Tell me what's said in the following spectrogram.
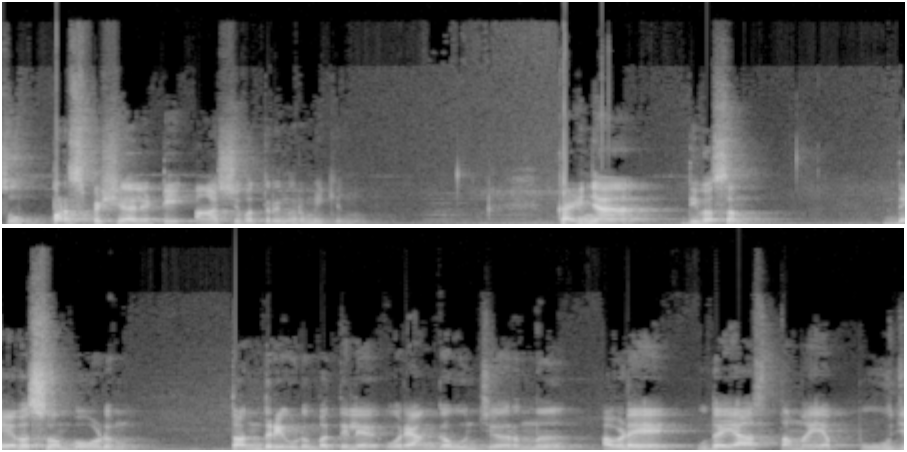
സൂപ്പർ സ്പെഷ്യാലിറ്റി ആശുപത്രി നിർമ്മിക്കുന്നു. കഴിഞ്ഞ ദിവസം ദേവസ്വം ബോർഡും തന്ത്രി കുടുംബത്തിലെ ഒരംഗവും ചേർന്ന് അവിടെ ഉദയാസ്തമയ പൂജ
